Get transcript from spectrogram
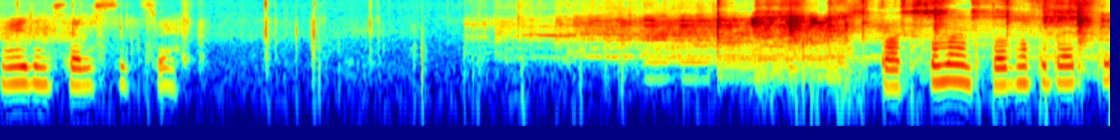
Ми йдемо зараз це. Так, мене тепер на подарку?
